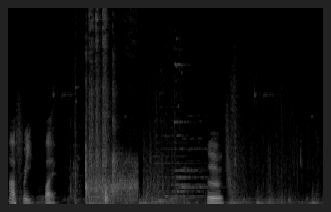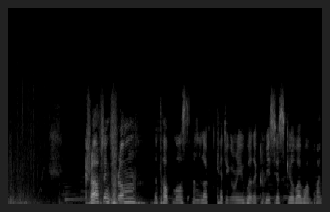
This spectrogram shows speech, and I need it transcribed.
Ah, free. Buy. Äh. Crafting from the topmost unlocked category will increase your skill by one point.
